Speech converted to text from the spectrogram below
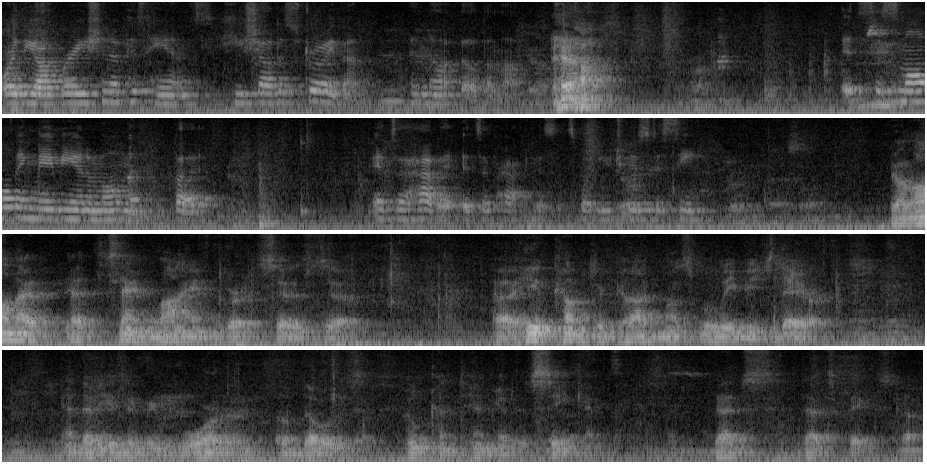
or the operation of his hands, he shall destroy them and not build them up. Yeah. It's a small thing maybe in a moment, but it's a habit, it's a practice, it's what you choose to see. Yeah, and on that, that same line where it says, uh, uh, he who comes to God must believe he's there, and that he's a rewarder of those who continue to seek him. That's, that's big stuff.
